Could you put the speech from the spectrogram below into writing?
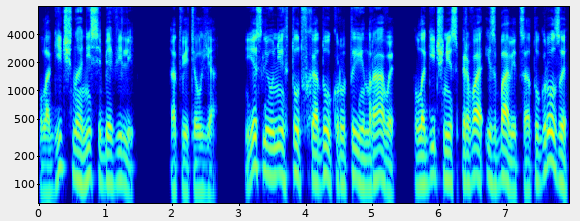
Логично они себя вели», — ответил я. «Если у них тут в ходу крутые нравы, логичнее сперва избавиться от угрозы,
